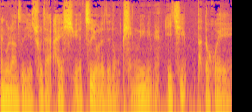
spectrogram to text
能够让自己处在爱、喜悦、自由的这种频率里面，一切它都会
